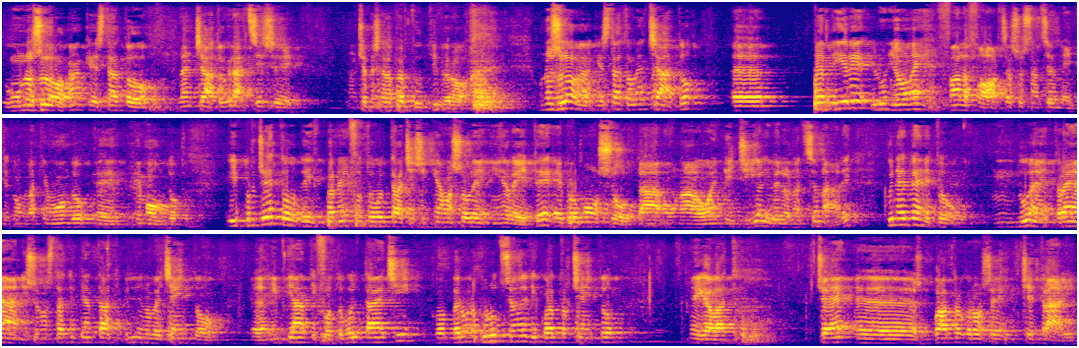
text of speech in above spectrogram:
un uno slogan che è stato lanciato, grazie se non ce ne sarà per tutti però, uno slogan che è stato lanciato eh, per dire l'unione fa la forza sostanzialmente con Mondo e, e Mondo. Il progetto dei pannelli fotovoltaici si chiama Sole in rete, è promosso da una ONG a livello nazionale, qui nel Veneto in due o tre anni sono stati piantati più di 900 eh, impianti fotovoltaici per una produzione di 400 megawatt, cioè eh, quattro grosse centrali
